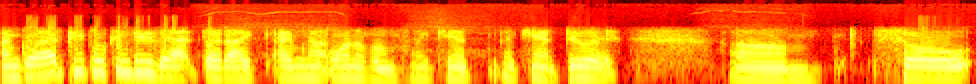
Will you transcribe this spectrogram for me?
I'm glad people can do that, but I, I'm not one of them. I can't. I can't do it. Um, so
